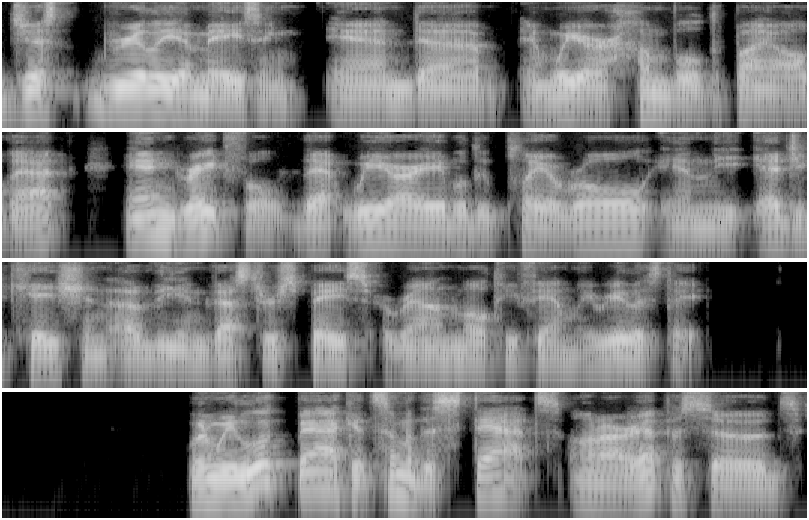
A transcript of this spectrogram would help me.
just really amazing. And uh, and we are humbled by all that and grateful that we are able to play a role in the education of the investor space around multifamily real estate. When we look back at some of the stats on our episodes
